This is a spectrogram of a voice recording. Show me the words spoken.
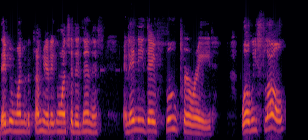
They've been wanting to come here. They're going to the dentist, and they need their food parade. Well, we slow,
